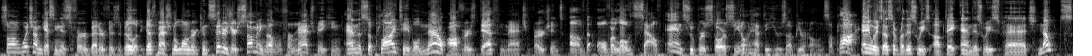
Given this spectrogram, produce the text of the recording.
so which I'm guessing is for better visibility. Deathmatch no longer considers your summoning level for matchmaking, and the supply table now offers deathmatch versions of the Overload South and Super Restore so you don't have to use up your own supply. Anyways, that's it for this week's update and this week's patch notes.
